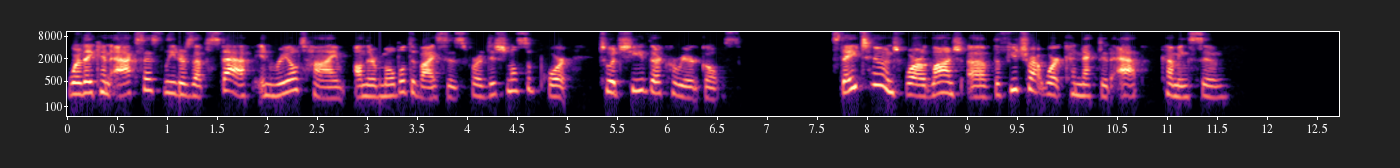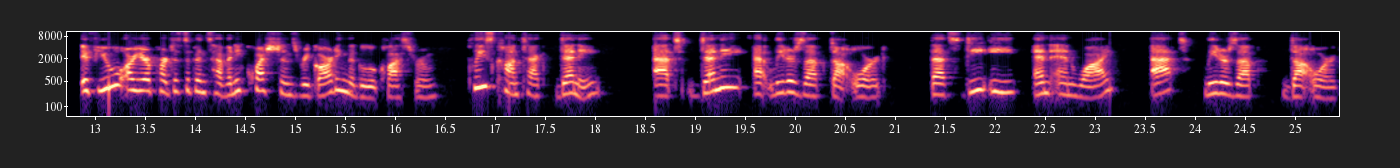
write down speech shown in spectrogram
where they can access Leaders Up staff in real time on their mobile devices for additional support to achieve their career goals. Stay tuned for our launch of the Future at Work Connected app coming soon. If you or your participants have any questions regarding the Google Classroom, please contact Denny at denny at leadersup.org. That's D-E-N-N-Y at leadersup.org.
